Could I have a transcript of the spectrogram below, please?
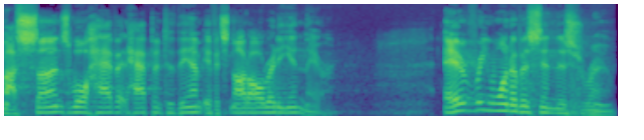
my sons will have it happen to them if it's not already in there. Every one of us in this room,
